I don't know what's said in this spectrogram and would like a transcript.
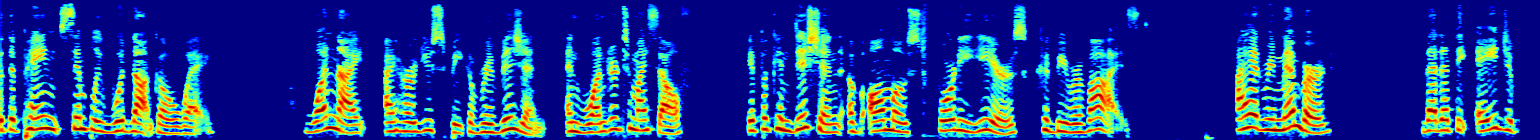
but the pain simply would not go away. One night I heard you speak of revision and wondered to myself if a condition of almost 40 years could be revised. I had remembered that at the age of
